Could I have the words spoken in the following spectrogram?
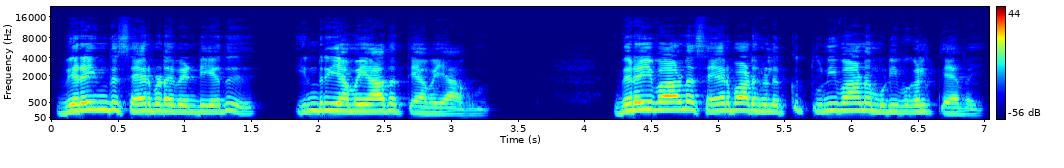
விரைந்து செயற்பட வேண்டியது இன்றியமையாத தேவையாகும். விரைவான செயற்பாடுகளுக்கு துணிவான முடிவுகள் தேவை.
